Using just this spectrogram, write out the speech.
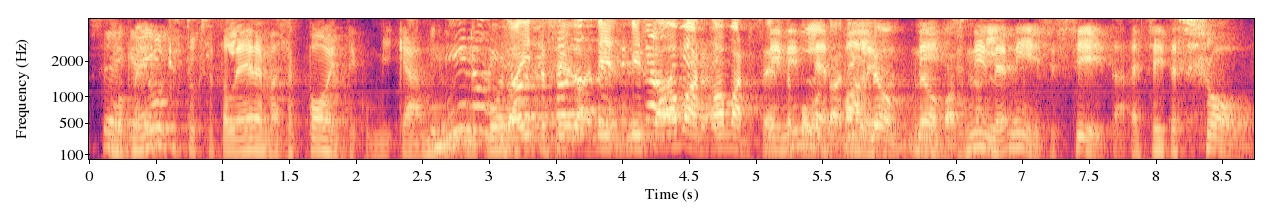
selkeä. Mutta ne julkistukset oli enemmän se pointti kuin mikään muu. Niin oli. Mutta Joo, itse se siitä, ni, siis niistä avar, avanseista niin, niille puhutaan, niin ne on, ne on niin, siis paskaa. niille, niin, siis siitä, että siitä show.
